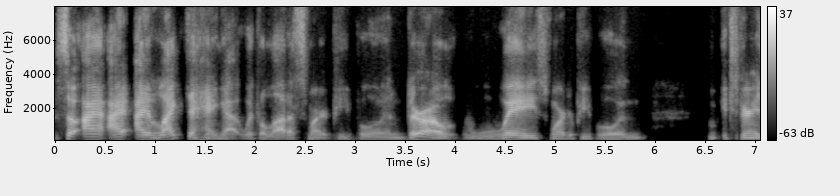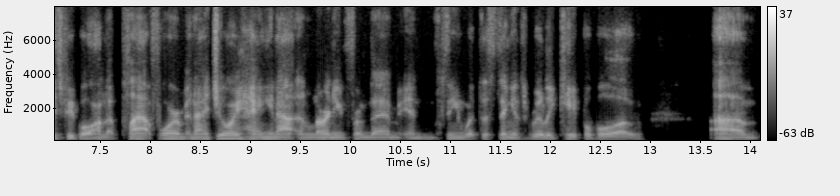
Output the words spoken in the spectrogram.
so I, I I like to hang out with a lot of smart people, and there are way smarter people and experienced people on the platform, and I enjoy hanging out and learning from them and seeing what this thing is really capable of. um,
